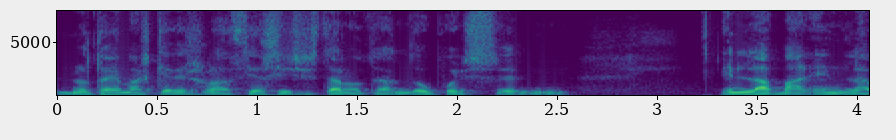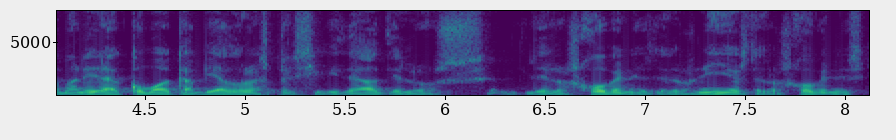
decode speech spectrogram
no trae más que desgracias y se está notando pues, en, en, la, en, la, manera como ha cambiado la expresividad de los, de los jóvenes, de los niños, de los jóvenes,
